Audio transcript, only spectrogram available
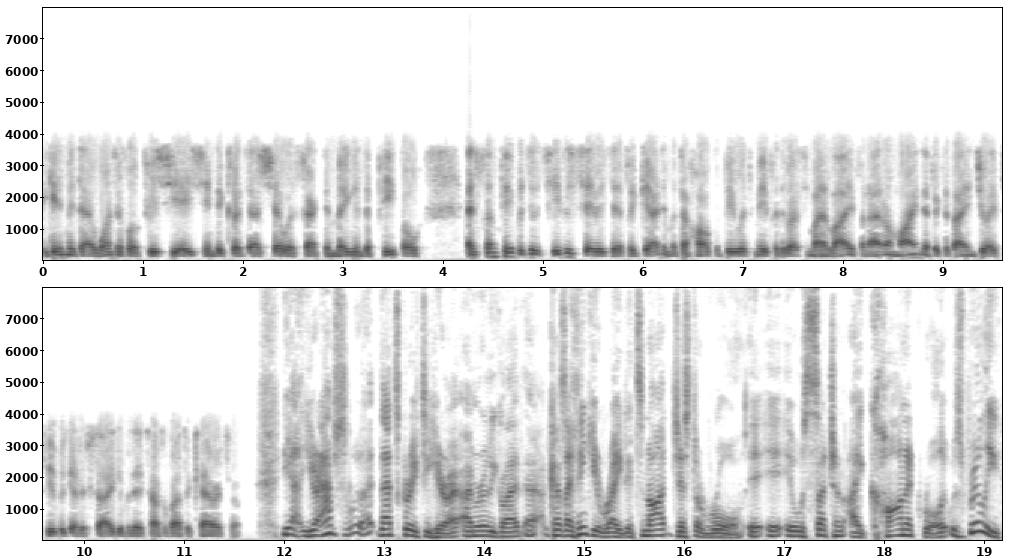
it gave me that wonderful appreciation because that show affected millions of people. And some people do TV series, they forget it, but the Hulk will be with me for the rest of my life. And I don't mind it because I enjoy people get excited when they talk about the character. Yeah, you're absolutely, that's great to hear. I, am really glad because uh, I think you're right. It's not just a role. It, it, it, was such an iconic role. It was really,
